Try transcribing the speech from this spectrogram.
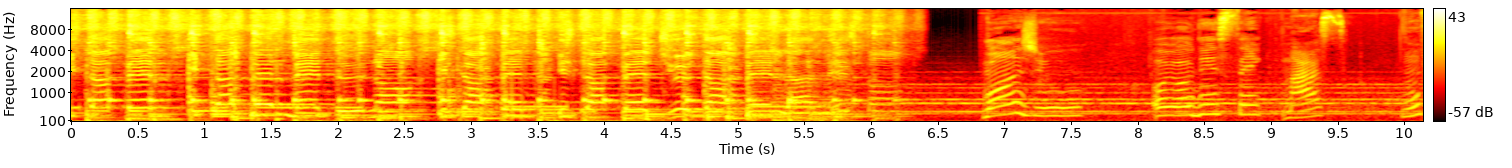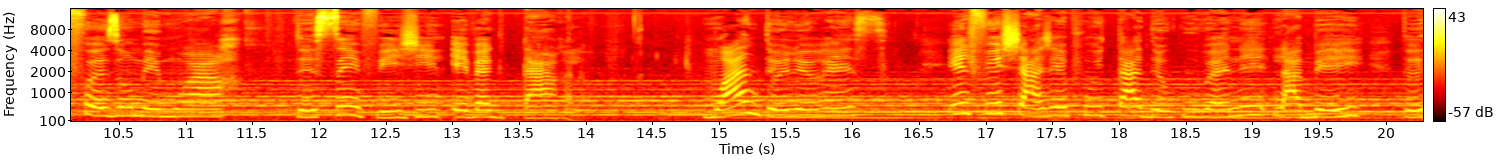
il t'appelle, il t'appelle maintenant. Il t'appelle, il t'appelle, Dieu t'appelle à l'instant. Bonjour, aujourd'hui 5 mars, nous faisons mémoire de Saint Vigile, évêque d'Arles. Moine de Lorraine, il fut chargé plus tard de gouverner l'abbaye de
